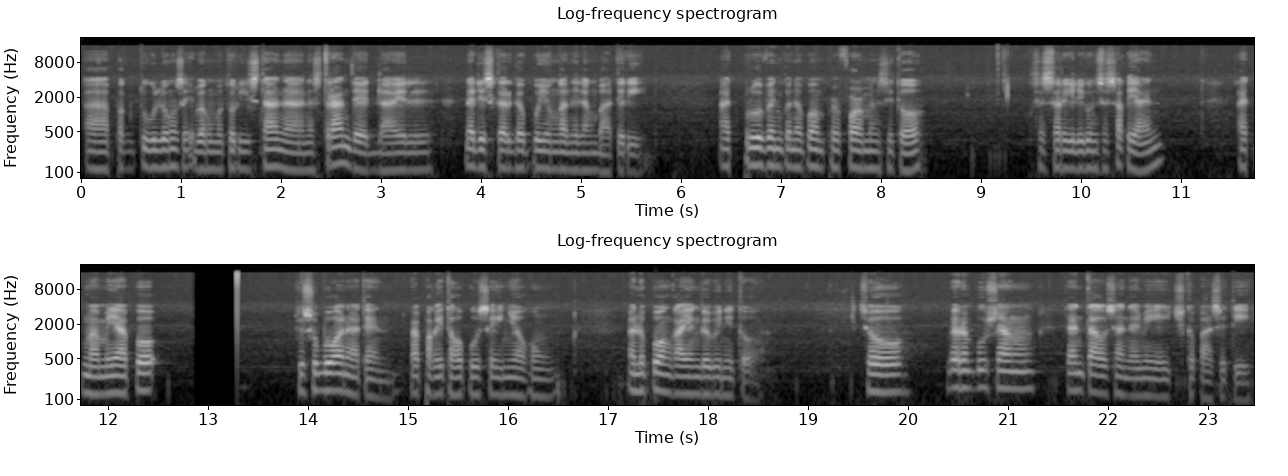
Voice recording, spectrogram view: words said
uh, pagtulong sa ibang motorista na na-stranded dahil na-discarga po yung kanilang battery. At proven ko na po ang performance nito sa sarili kong sasakyan. At mamaya po, susubukan natin. Papakita ko po sa inyo kung ano po ang kayang gawin nito. So, meron po siyang 10,000 mAh capacity.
